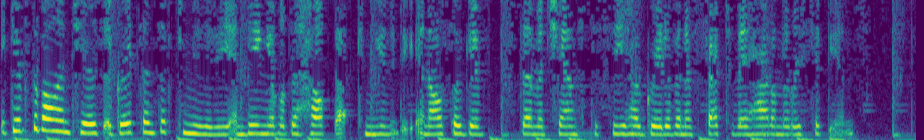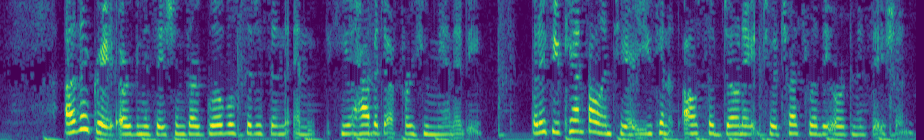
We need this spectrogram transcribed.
It gives the volunteers a great sense of community and being able to help that community, and also gives them a chance to see how great of an effect they had on the recipients. Other great organizations are Global Citizen and Habitat for Humanity. But if you can't volunteer, you can also donate to a trustworthy organization.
